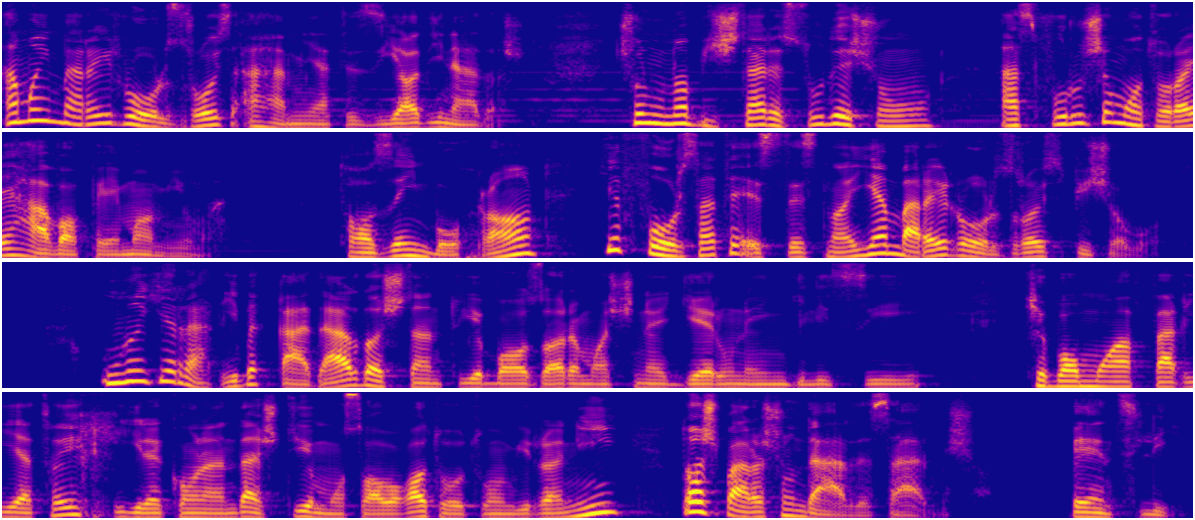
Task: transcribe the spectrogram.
اما این برای رولز رویس اهمیت زیادی نداشت چون اونا بیشتر سودشون از فروش موتورهای هواپیما می اومد. تازه این بحران یه فرصت استثنایی هم برای رولز رویس پیش آورد. اونا یه رقیب قدر داشتن توی بازار ماشینای گرون انگلیسی که با موفقیت های خیره کنندش توی مسابقات اتومبیلرانی داشت براشون دردسر می‌شد. بنتلی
